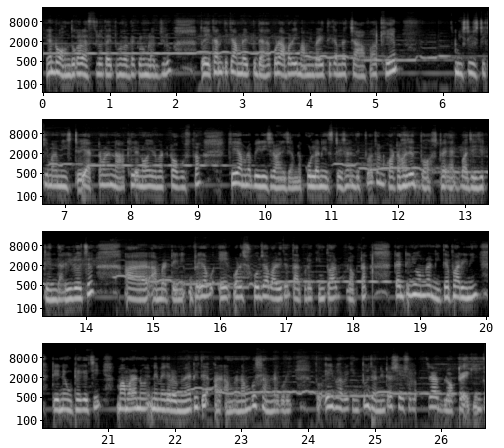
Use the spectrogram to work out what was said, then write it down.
এখানে একটু অন্ধকার আসছিল তাই তোমার দাদা কেরম লাগছিল। তো এখান থেকে আমরা একটু দেখা করে আবার এই মামি বাড়ি থেকে আমরা চা ফা খেয়ে মিষ্টি মিষ্টি খেয়ে মানে মিষ্টি একটা মানে না খেলে নয় এরকম একটা অবস্থা। খেয়ে আমরা বেরিয়েছিলাম, এই যে আমরা কল্যাণী স্টেশনে দেখতে পাচ্ছ এখন কটা বাজে? দশটা এক বাজে, এই যে ট্রেন দাঁড়িয়ে রয়েছে। আর আমরা ট্রেনে উঠে যাব, এরপরে সোজা বাড়িতে, তারপরে কিন্তু আর ব্লগটা কন্টিনিউ আমরা নিতে পারিনি। ট্রেনে উঠে গেছি, মামারা নেমে গেল নৈহাটিতে আর আমরা নামবো শ্যামনাগুড়ি তো এইভাবে কিন্তু জার্নিটা শেষ হলো। আর ব্লগটাকে কিন্তু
